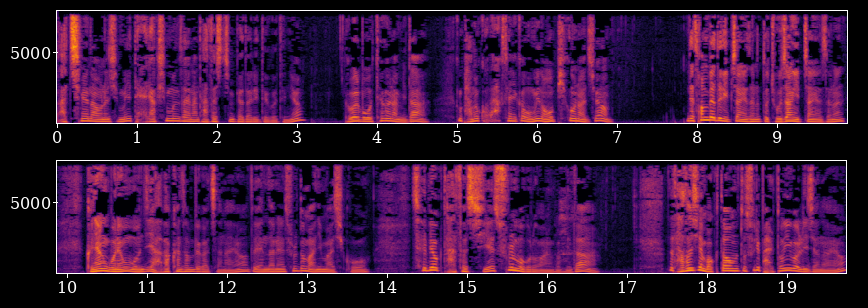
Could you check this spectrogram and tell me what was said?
아침에 나오는 신문이 대략 신문사에 한 5시쯤 배달이 되거든요. 그걸 보고 퇴근합니다. 그럼 밤을 꼬박 새니까 몸이 너무 피곤하죠? 근데 선배들 입장에서는 또 조장 입장에서는 그냥 보내면 뭔지 야박한 선배 같잖아요. 또 옛날에는 술도 많이 마시고 새벽 5시에 술을 먹으러 가는 겁니다. 근데 5시에 먹다 보면 또 술이 발동이 걸리잖아요.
